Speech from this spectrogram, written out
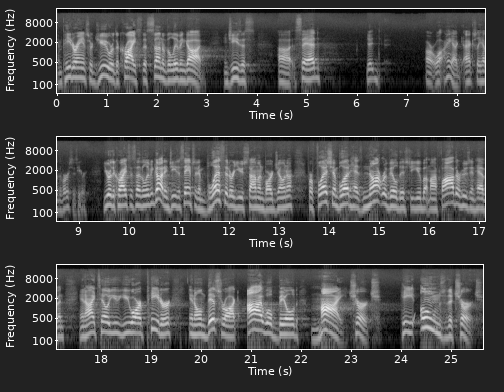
And Peter answered, You are the Christ, the Son of the living God. And Jesus uh, said, or, well, hey, I actually have the verses here. You are the Christ, the Son of the living God. And Jesus answered him, Blessed are you, Simon Barjona, for flesh and blood has not revealed this to you, but my Father who's in heaven. And I tell you, you are Peter, and on this rock I will build my church. He owns the church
